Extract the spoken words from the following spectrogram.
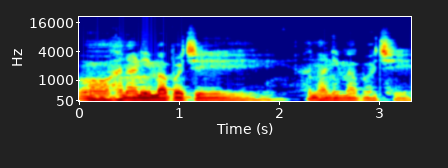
오 하나님 아버지, 하나님 아버지,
